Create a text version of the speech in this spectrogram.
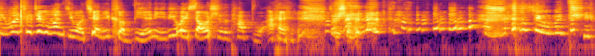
你问出这个问题，我劝你可别，你一定会消失的。他不爱，就是 这个问题，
